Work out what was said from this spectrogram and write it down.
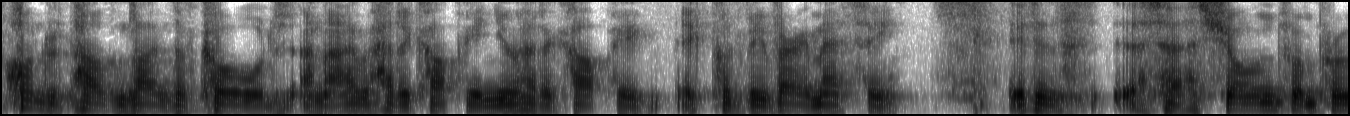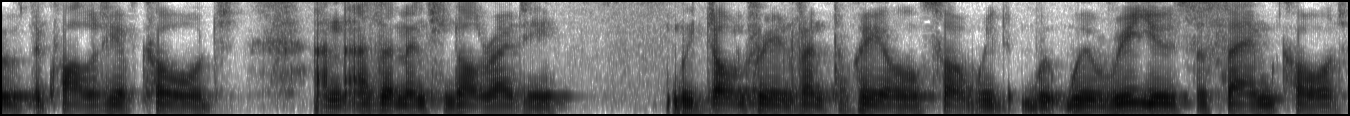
100,000 lines of code and I had a copy and you had a copy, it could be very messy. It, is, it has shown to improve the quality of code and as I mentioned already, we don't reinvent the wheel, so we, we reuse the same code.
